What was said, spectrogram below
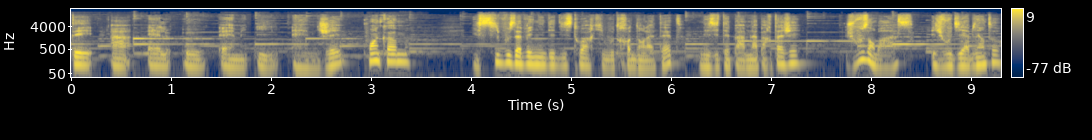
T-A-L-E-M-I-N-G.com. Et si vous avez une idée d'histoire qui vous trotte dans la tête, n'hésitez pas à me la partager. Je vous embrasse et je vous dis à bientôt.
